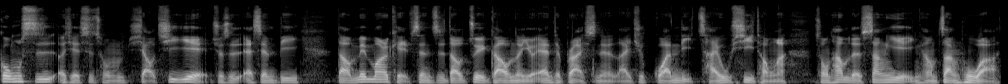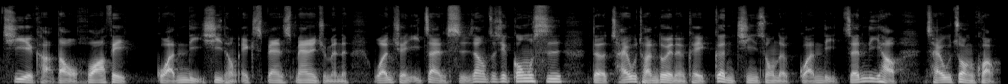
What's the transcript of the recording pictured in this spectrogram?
公司，而且是从小企业，就是 SMB 到 Mid Market，甚至到最高呢，有 Enterprise 呢来去管理财务系统啊，从他们的商业银行账户啊、企业卡到花费管理系统 Expense Management 呢，完全一站式，让这些公司的财务团队呢可以更轻松的管理、整理好财务状况。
